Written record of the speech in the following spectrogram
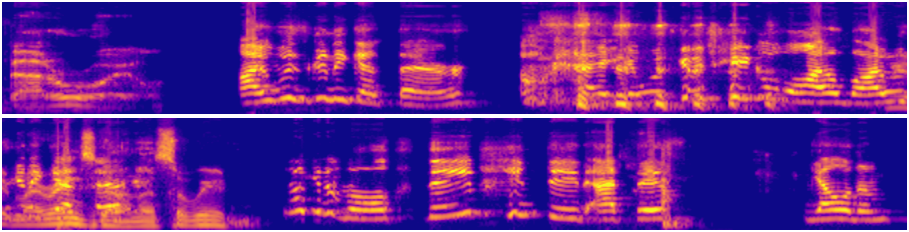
Battle Royal. I was gonna get there. Okay, it was gonna take a while, but I was Weird, gonna get ring's there. gone. That's so weird. Second of all, they've hinted at this. Yell at him.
